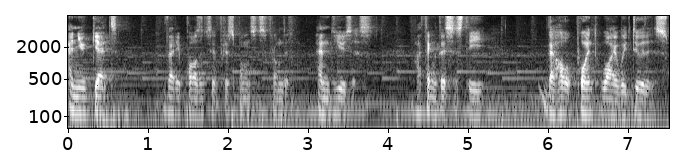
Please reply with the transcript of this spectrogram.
and you get very positive responses from the end users. I think this is the, the whole point why we do this.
